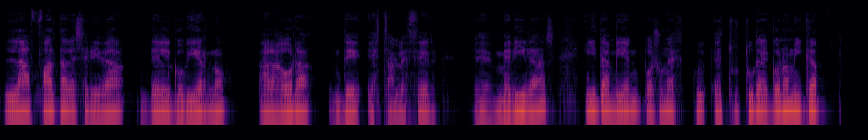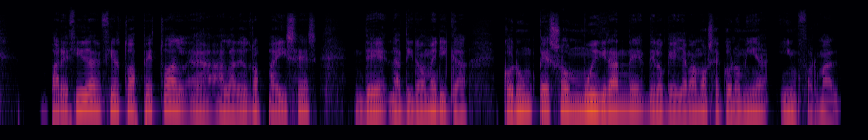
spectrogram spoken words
la falta de seriedad del gobierno a la hora de establecer eh, medidas y también pues una estructura económica parecida en cierto aspecto a, la de otros países de Latinoamérica, con un peso muy grande de lo que llamamos economía informal.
